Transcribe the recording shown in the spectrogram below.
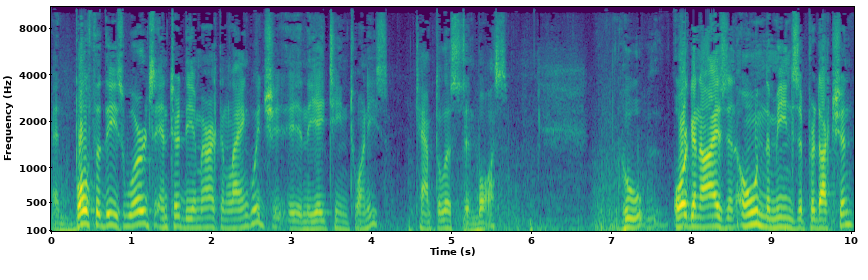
And both of these words entered the American language in the 1820s capitalist and boss, who organized and owned the means of production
